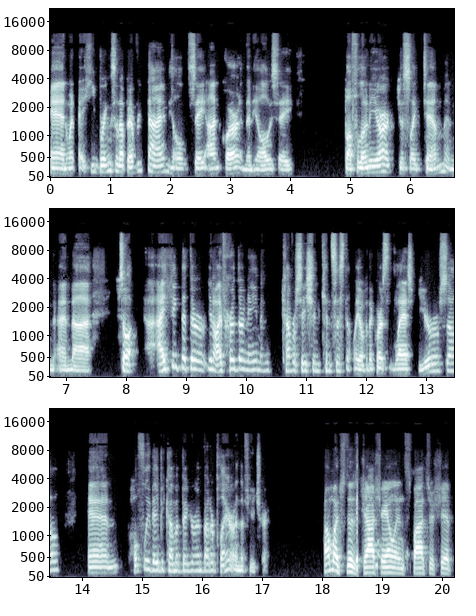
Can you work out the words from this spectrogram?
and when he brings it up every time, he'll say OnCore, and then he'll always say Buffalo, New York, just like Tim, and and uh, so I think that they're you know I've heard their name in conversation consistently over the course of the last year or so, and hopefully they become a bigger and better player in the future. How much does Josh Allen's sponsorship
